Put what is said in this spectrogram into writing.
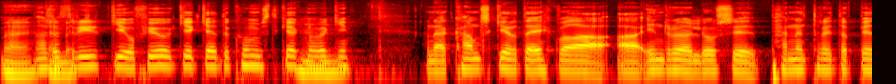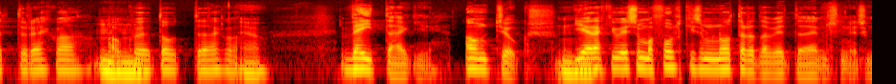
nei, það sem einmitt. 3G og 4G getur komist í gegnum Mhm. veggi þannig að kannski er þetta eitthvað að- að innröða ljósið penetreitar betur eitthvað Mhm. ákveðu dótið eitthvað Já. veit það ekki, án jokes Mhm. ég er ekki viss um að fólki sem notar þetta vita einu sinni sko.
